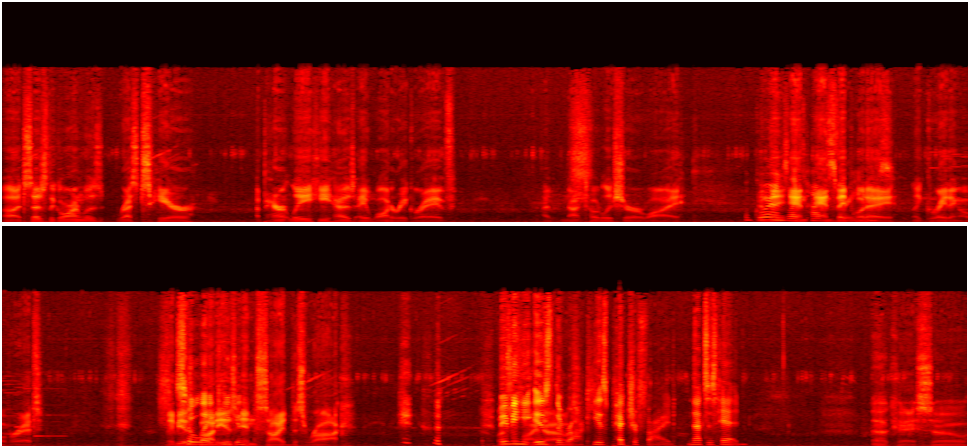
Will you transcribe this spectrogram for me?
uh, it says the Goron was rests here. Apparently, he has a watery grave. I'm not totally sure why. Well, And Goron's they, like and, hot and they put a like grating over it. Maybe his So, like, body he is can- inside this rock. Maybe he is the rock. He is petrified, and that's his head. Okay, so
